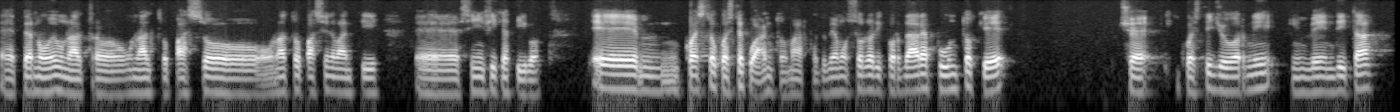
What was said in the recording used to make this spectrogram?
eh, per noi un altro, un, altro passo, un altro passo in avanti eh, significativo. E, ehm, questo, questo è quanto, Marta. Dobbiamo solo ricordare appunto che c'è in questi giorni in vendita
